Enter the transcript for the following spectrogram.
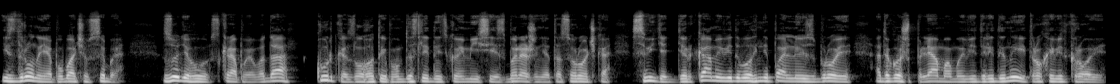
Із дрона я побачив себе. З одягу скрапує вода, куртка з логотипом дослідницької місії збереження та сорочка світять дірками від вогнепальної зброї, а також плямами від рідини і трохи від крові.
